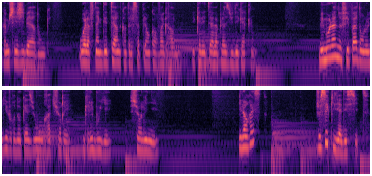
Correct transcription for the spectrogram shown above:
comme chez Gibert donc, ou à la Fnac des quand elle s'appelait encore Vagram et qu'elle était à la place du Décathlon. Mais Mola ne fait pas dans le livre d'occasion raturé, gribouillé, surligné. Il en reste? Je sais qu'il y a des sites,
